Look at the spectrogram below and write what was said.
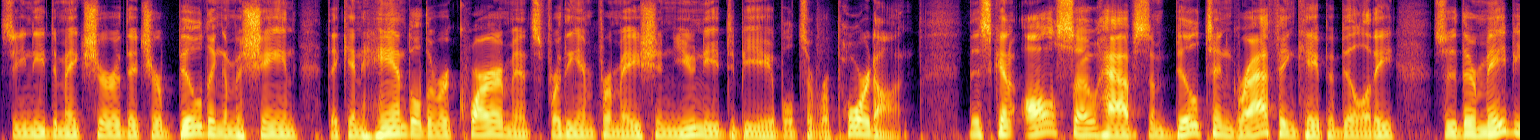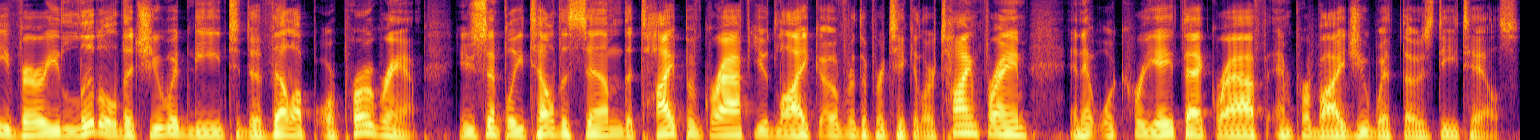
So you need to make sure that you're building a machine that can handle the requirements for the information you need to be able to report on. This can also have some built in graphing capability, so there may be very little that you would need to develop or program. You simply tell the SIEM the type of graph you'd like over the particular time frame, and it will create that graph and provide you with those details.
